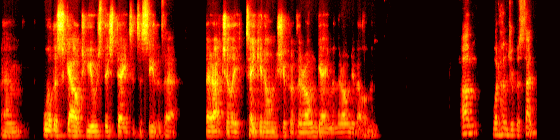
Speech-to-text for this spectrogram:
Um, will the scout use this data to see that they're they're actually taking ownership of their own game and their own development? Um, 100%.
